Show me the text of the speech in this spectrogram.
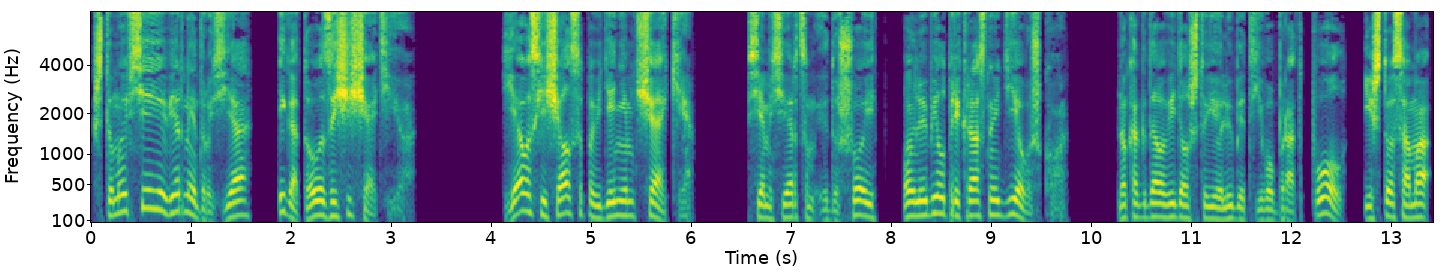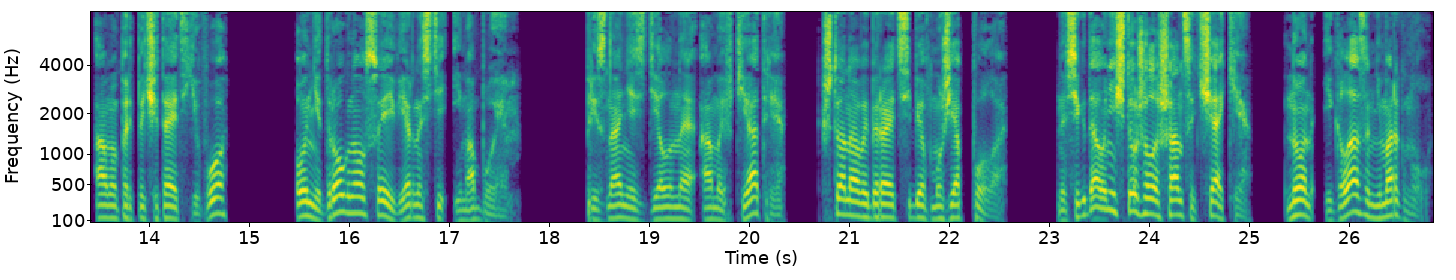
что мы все ее верные друзья и готовы защищать ее. Я восхищался поведением Чаки. Всем сердцем и душой он любил прекрасную девушку, но когда увидел, что ее любит его брат Пол и что сама Ама предпочитает его, он не дрогнул своей верности им обоим. Признание, сделанное Амой в театре, что она выбирает себе в мужья Пола, навсегда уничтожило шансы Чаки, но он и глазом не моргнул.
